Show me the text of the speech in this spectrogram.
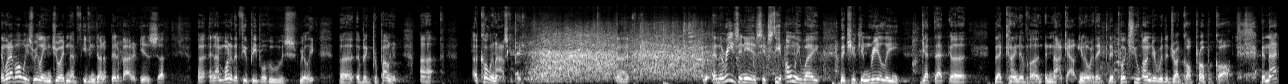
and what I've always really enjoyed, and I've even done a bit about it, is, uh, uh, and I'm one of the few people who's really uh, a big proponent, uh, a colonoscopy. Uh, and the reason is it's the only way that you can really get that uh, that kind of uh, knockout, you know, where they, they put you under with a drug called propofol. And that,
